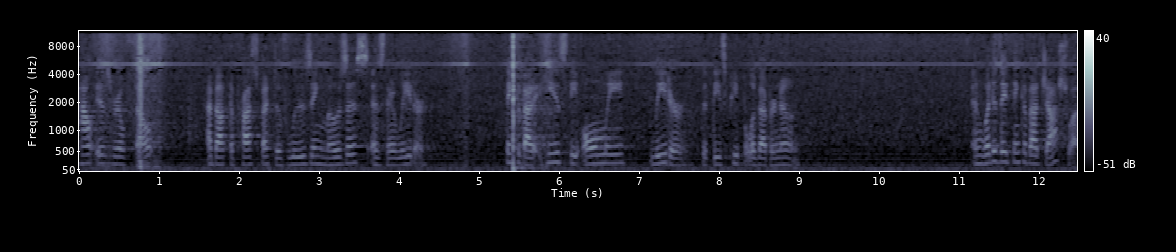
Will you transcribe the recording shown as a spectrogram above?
how Israel felt about the prospect of losing Moses as their leader. Think about it. He's the only leader that these people have ever known. And what did they think about Joshua?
